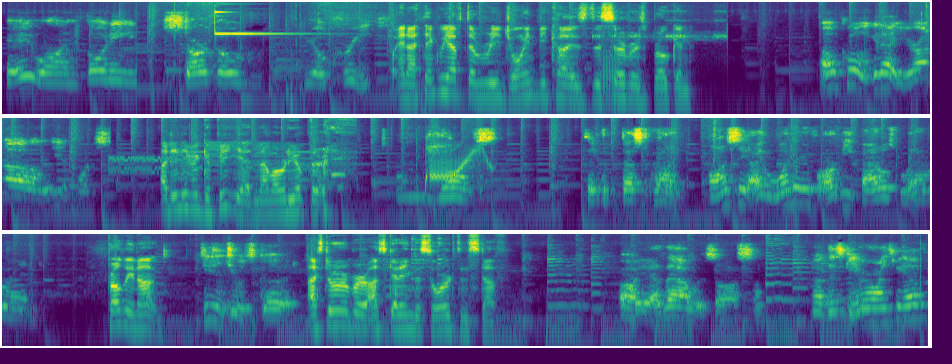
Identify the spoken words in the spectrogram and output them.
Okay, well I'm voting Star Code Real Creek. And I think we have to rejoin because the server's broken. Oh cool, look at that, you're on uh, leaderboards. I didn't even compete yet and I'm already up there. It's like the best one. Honestly, I wonder if RB Battles will ever end. Probably not. Season 2 was good. I still remember us getting the swords and stuff. Oh yeah, that was awesome. Now this game reminds me of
